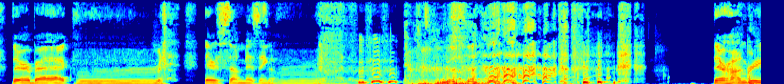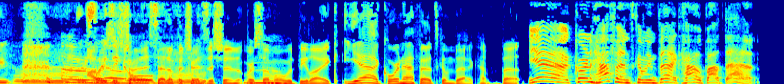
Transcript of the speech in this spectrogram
They're back. There's some missing. They're hungry. Oh, They're I I was just trying to set up a transition where someone would be like, "Yeah, Corn Half Out's coming back." How about that? yeah, Qhorin Halfhand's coming back. How about that?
